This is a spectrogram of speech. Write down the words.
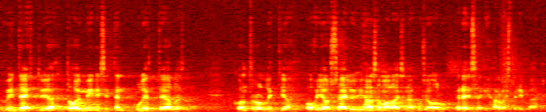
hyvin tehty ja toimii, niin sitten kuljettajalle kontrollit ja ohjaus säilyy ihan samanlaisena kuin se on ollut edelliselläkin harvesteripäällä.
